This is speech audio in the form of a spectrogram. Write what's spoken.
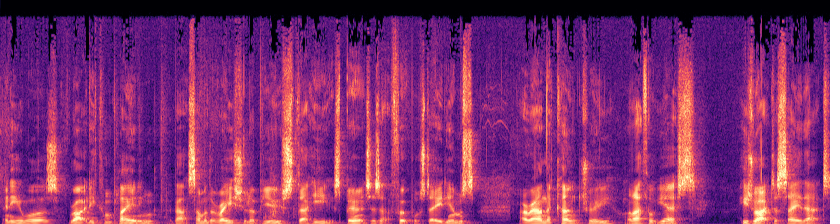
and he was rightly complaining about some of the racial abuse that he experiences at football stadiums around the country. And I thought, yes, he's right to say that.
